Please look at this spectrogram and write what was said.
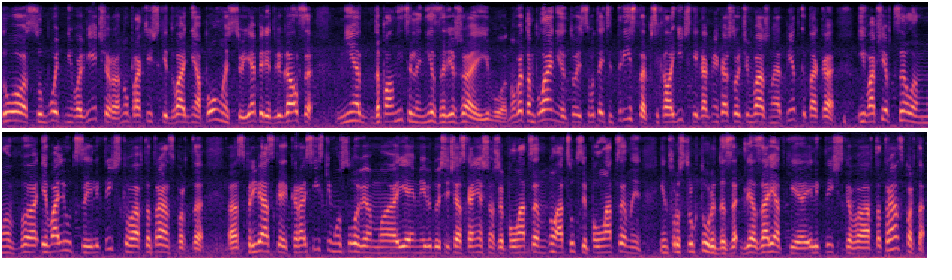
до субботнего вечера, ну, практически два дня полностью, я передвигался не дополнительно не заряжая его. Но в этом плане, то есть вот эти 300 психологически, как мне кажется, очень важная отметка такая. И вообще в целом в эволюции электрического автотранспорта э, с привязкой к российским условиям, э, я имею в виду сейчас, конечно же, полноцен, ну, отсутствие полноценной инфраструктуры для зарядки электрического автотранспорта.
